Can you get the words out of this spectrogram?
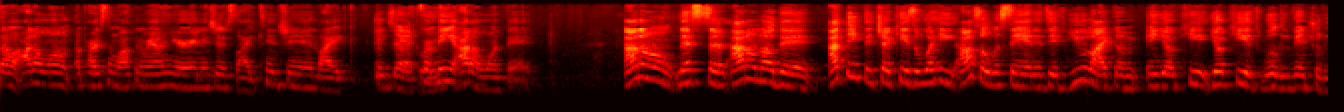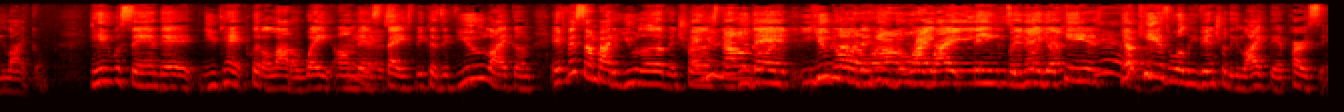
so I don't want a person walking around here and it's just like tension. Like exactly for me, I don't want that. I don't necessarily. I don't know that. I think that your kids, and what he also was saying is, if you like them, and your kid, your kids will eventually like them. He was saying that you can't put a lot of weight on that Yes. space because if you like them, if it's somebody you love and trust, you know you doing, that you, you know doing that the he's wrong- doing right right, things things for and you and your kids. yeah. Your kids will eventually like that person.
